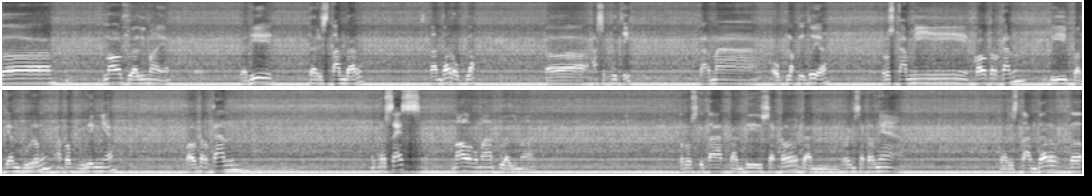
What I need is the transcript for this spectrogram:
ke 025 ya. Jadi dari standar standar oblak ke asap putih karena oblak itu ya. Terus kami kolterkan di bagian bureng atau buringnya. Kolterkan oversize 0,25 terus kita ganti shaker dan ring shakernya. Dari standar ke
